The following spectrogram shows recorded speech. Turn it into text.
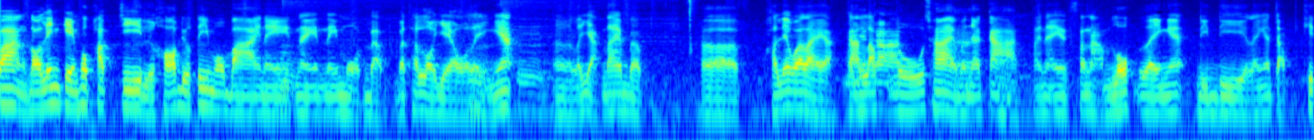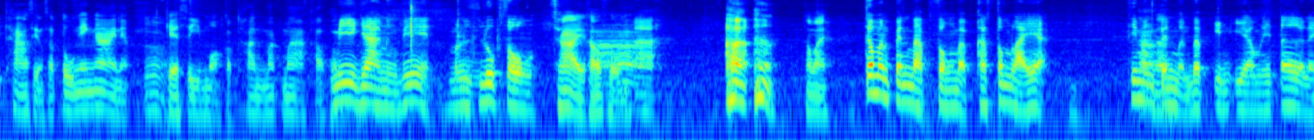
ว้างๆ ตอนเล่นเกมพวก PUBG หรือ Call of Duty Mobile ในในในโหมดแบบ Battle Royale อะไรอย่างเงี้ยอืมเออแล้วอยากได้แบบเออเขาเรียกว่าอะไรอะบรรยากาศการรับรู้ใช่อ่าบรรยากาศภายในสนามรบอะไรเงี้ยดีๆ อะไรเงี้ยจับทิศทางเสียงศัตรูง่ายๆเนี่ยอืมเกซีเหมาะกับท่านมากๆครับผมมีอีกอย่างหนึ่งพี่ มันรูปทรงใช่ครับผมอ่าอ่าทำไมก็มันเป็นแบบทรงแบบคัสตอมไลท์อะ ที่มันอ่าเป็นเหมือนแบบอินเอียร์มอนิเตอร์อะไรเ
